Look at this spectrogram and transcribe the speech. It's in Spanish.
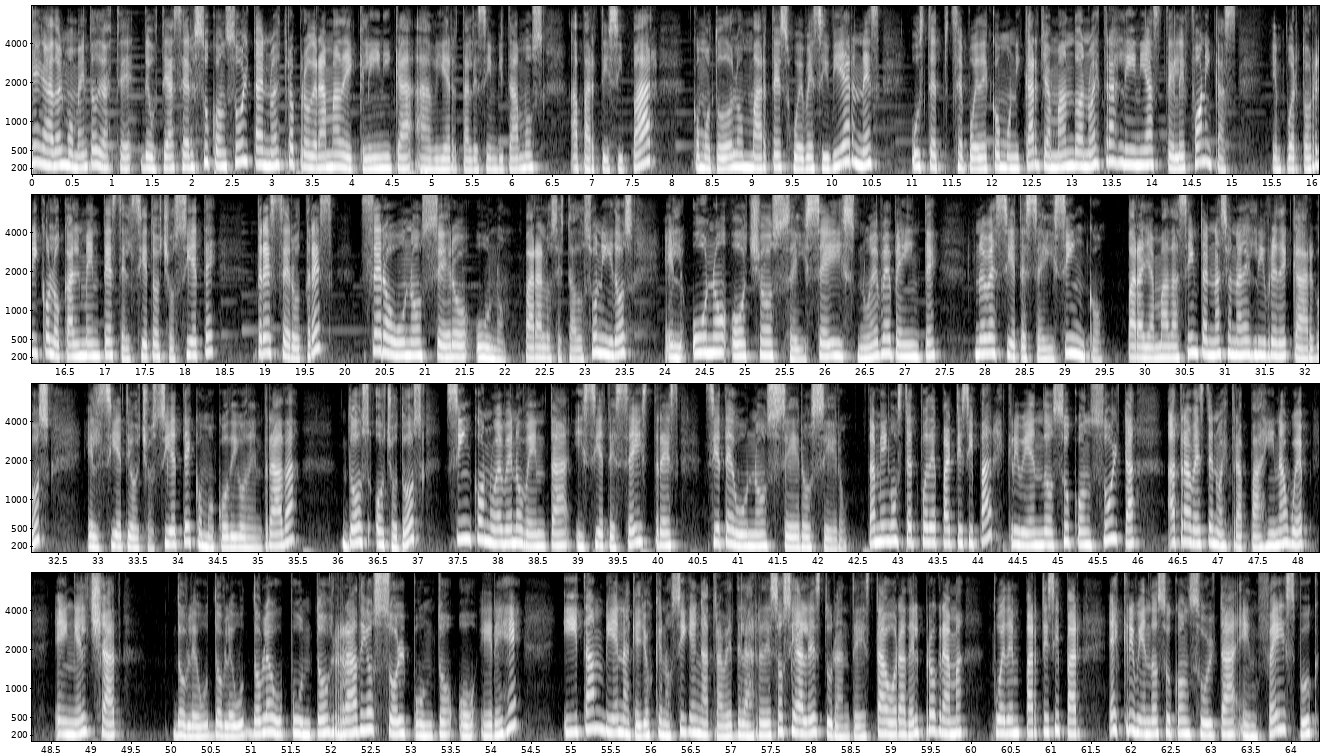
Llegado el momento de usted, de usted, hacer su consulta en nuestro programa de clínica abierta. Les invitamos a participar como todos los martes, jueves y viernes. Usted se puede comunicar llamando a nuestras líneas telefónicas. En Puerto Rico localmente es el 787-303-0101. Para los Estados Unidos, el 1866 920 9765 para llamadas internacionales libre de cargos, el 787 como código de entrada, 282-5990 y 763-7100. También usted puede participar escribiendo su consulta a través de nuestra página web en el chat www.radiosol.org y también aquellos que nos siguen a través de las redes sociales durante esta hora del programa pueden participar escribiendo su consulta en Facebook.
